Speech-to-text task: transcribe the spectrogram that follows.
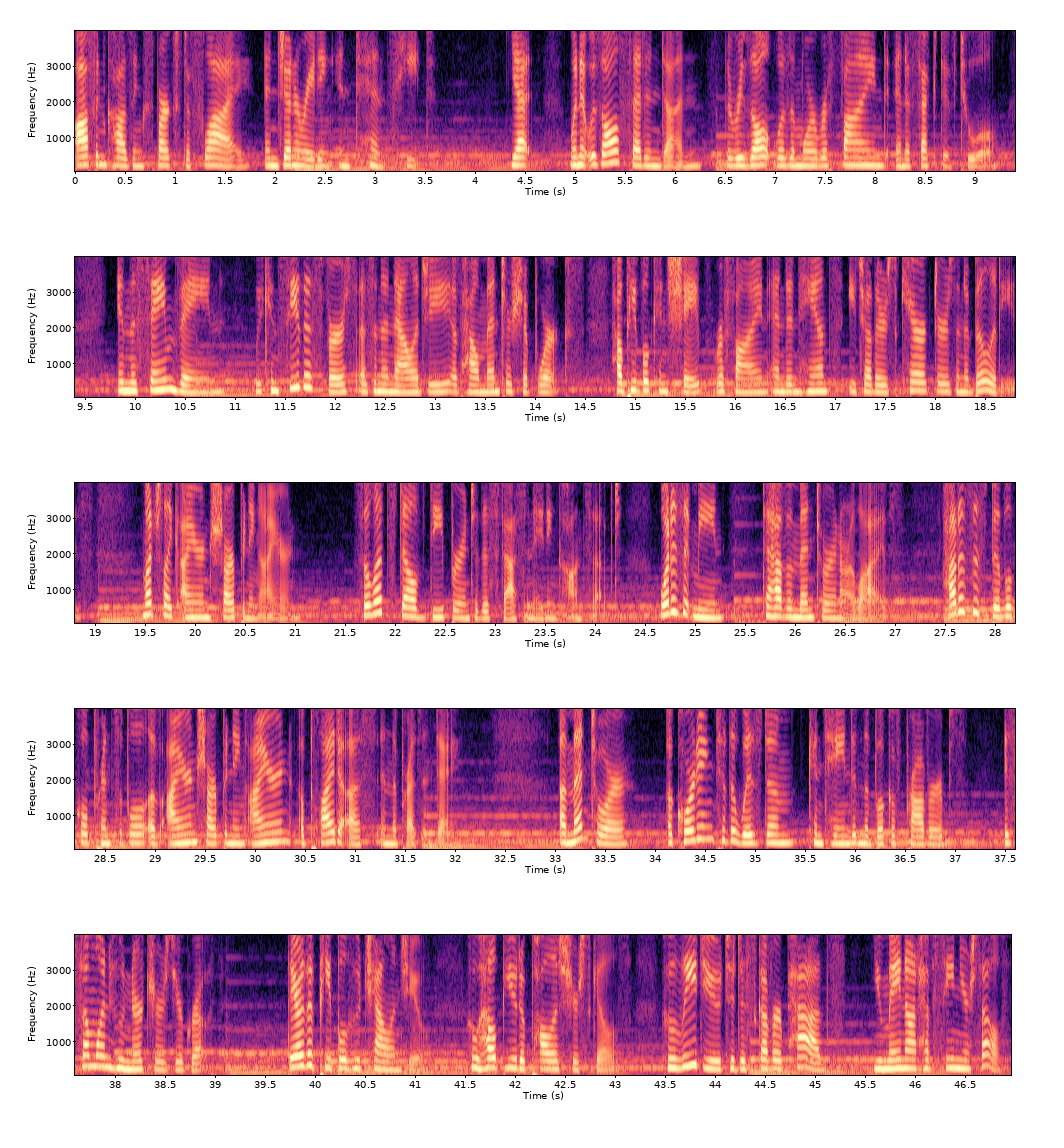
often causing sparks to fly and generating intense heat. Yet, when it was all said and done, the result was a more refined and effective tool. In the same vein, we can see this verse as an analogy of how mentorship works, how people can shape, refine, and enhance each other's characters and abilities, much like iron sharpening iron. So let's delve deeper into this fascinating concept. What does it mean to have a mentor in our lives? How does this biblical principle of iron sharpening iron apply to us in the present day? A mentor, according to the wisdom contained in the book of Proverbs, is someone who nurtures your growth. They are the people who challenge you, who help you to polish your skills, who lead you to discover paths you may not have seen yourself.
